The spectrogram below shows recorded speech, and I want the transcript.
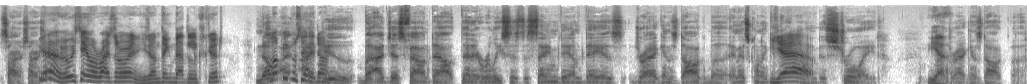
Sorry, sorry. yeah, we say about Rise of the Ronin. You don't think that looks good? No, A lot of people I, say they don't. do, but I just found out that it releases the same damn day as Dragon's Dogma, and it's going to get Yeah. fucking destroyed. by Yeah, Dragon's Dogma,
